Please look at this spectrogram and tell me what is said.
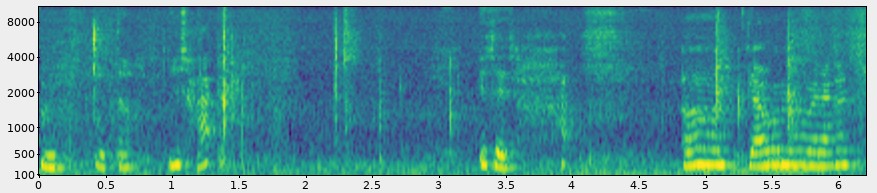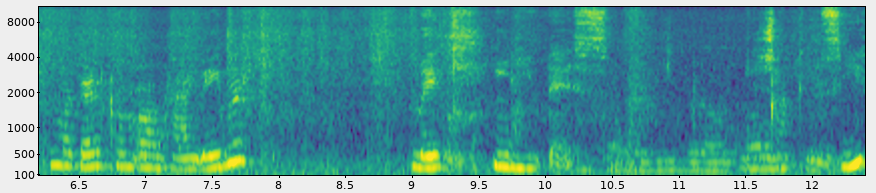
Mm, what the? It's hot. It says. Um, y'all remember when I got this from my grandma from um High Neighbors? Make you this. As y'all can see,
